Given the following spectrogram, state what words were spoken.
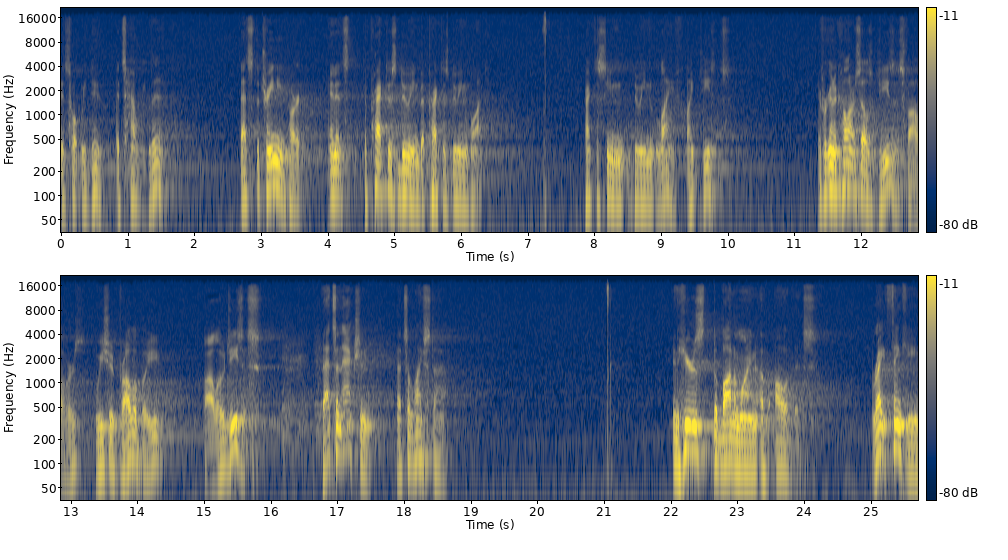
it's what we do. It's how we live. That's the training part. And it's the practice doing, but practice doing what? Practicing doing life like Jesus. If we're going to call ourselves Jesus followers, we should probably follow Jesus. That's an action, that's a lifestyle. And here's the bottom line of all of this right thinking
